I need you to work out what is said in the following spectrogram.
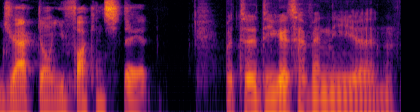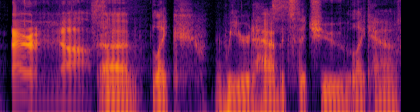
Jack. Don't you fucking say it. But uh, do you guys have any uh, Fair enough. uh like weird habits that you like have?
